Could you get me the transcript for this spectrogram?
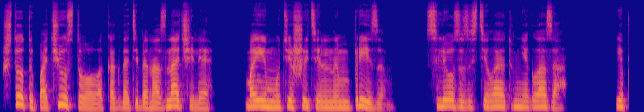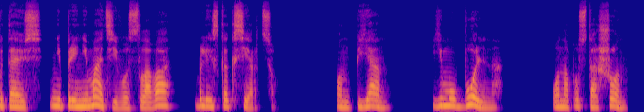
Что ты почувствовала, когда тебя назначили моим утешительным призом? Слезы застилают мне глаза. Я пытаюсь не принимать его слова близко к сердцу. Он пьян, ему больно, он опустошен.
